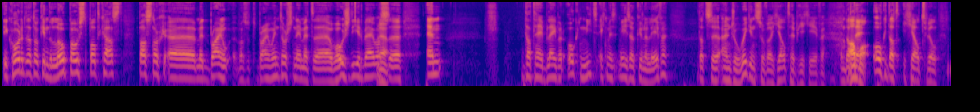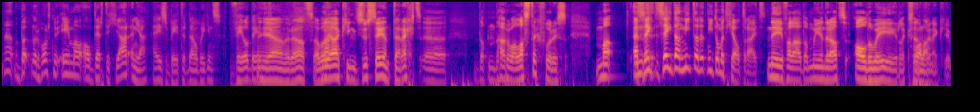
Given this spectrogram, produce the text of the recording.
Ik hoorde dat ook in de Low Post podcast. Pas nog eh, met Brian... Was het Brian Winters? Nee, met Woj die erbij was. Ja. eh, en dat hij blijkbaar ook niet echt mee- zou kunnen leven. Dat ze Andrew Wiggins zoveel geld hebben gegeven. En dat Allemaal. hij ook dat geld wil. Maar Butler wordt nu eenmaal al 30 jaar. En ja, hij is beter dan Wiggins. Veel beter. Ja, inderdaad. Ah, Maar- ja, ik ging juist zeggen, terecht, dat het daar wel lastig voor is. Maar... En, zeg, zeg dan niet dat het niet om het geld draait. Nee, voilà, dan moet je inderdaad all the way eerlijk zijn, Voilà. vind ik.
